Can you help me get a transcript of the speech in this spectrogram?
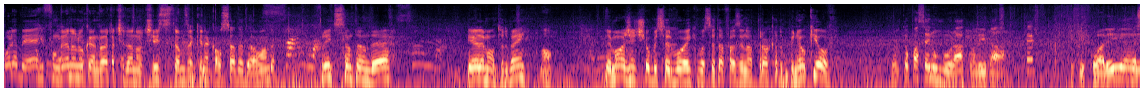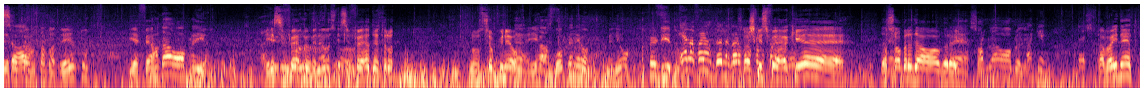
Folha BR, fungando no cangote da notícia. Estamos aqui na calçada da Onda, frente Santander. E aí, Alemão, tudo bem? Bom, Alemão, a gente observou aí que você está fazendo a troca do pneu. O que houve? eu que eu passei num buraco ali da. que ficou ali, e esse ferro tava dentro. E é ferro da obra aí, ó. Aí Esse ferro, no pneu, esse ferro entrou no seu pneu. É, e rasgou o pneu. O pneu tá perdido. Ela vai andando agora. Você acha que esse ferro aqui é da sobra da obra aí? É, sobra da obra ali. Aqui, deixa. Tava aí dentro.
